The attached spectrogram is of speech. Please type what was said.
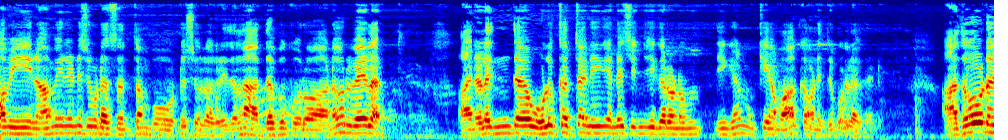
ஆமீன் ஆமீன் கூட சத்தம் போட்டு சொல்லணும் இதெல்லாம் அதபுக்கு உருவான ஒரு வேலை. அதனால இந்த ஒழுக்கத்தை நீங்க என்ன செஞ்சுக்கிறணும்? நீங்க முக்கியமாக கவனித்துக் கொள்ள வேண்டும். அதோடு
